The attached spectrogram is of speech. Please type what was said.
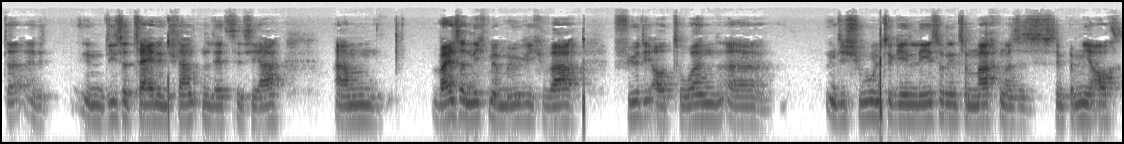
da, in dieser Zeit entstanden letztes Jahr, ähm, weil es dann nicht mehr möglich war, für die Autoren äh, in die Schulen zu gehen, Lesungen zu machen. Also es sind bei mir auch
